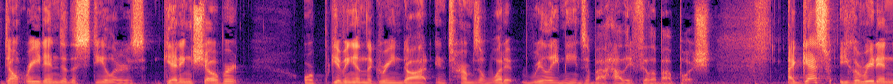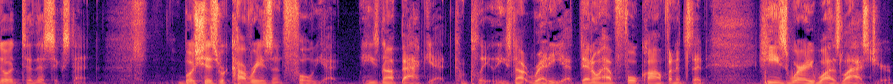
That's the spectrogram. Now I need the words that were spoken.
don't read into the Steelers getting Schobert or giving him the green dot in terms of what it really means about how they feel about Bush. I guess you can read into it to this extent. Bush's recovery isn't full yet. He's not back yet completely. He's not ready yet. They don't have full confidence that he's where he was last year.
